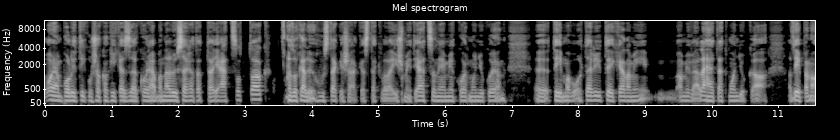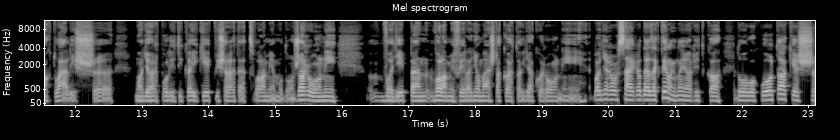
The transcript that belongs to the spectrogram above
olyan politikusok, akik ezzel korábban előszeretettel játszottak, azok előhúzták és elkezdtek vele ismét játszani, amikor mondjuk olyan téma volt terítéken, ami, amivel lehetett mondjuk a, az éppen aktuális magyar politikai képviseletet valamilyen módon zsarolni, vagy éppen valamiféle nyomást akartak gyakorolni Magyarországra, de ezek tényleg nagyon ritka dolgok voltak, és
